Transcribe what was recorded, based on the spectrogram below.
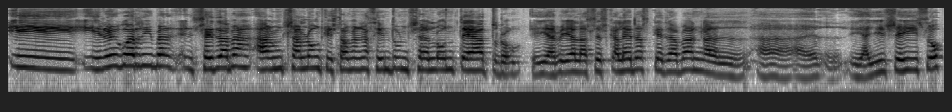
Y, luego arriba se daba a un salón que estaban haciendo un salón teatro y había las escaleras que daban al, y allí se hizo,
